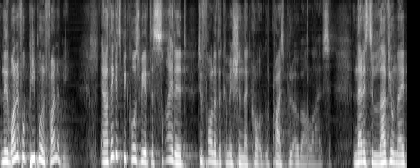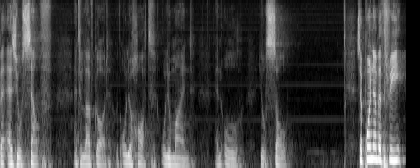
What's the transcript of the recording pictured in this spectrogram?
and there's wonderful people in front of me. And I think it's because we have decided to follow the commission that Christ put over our lives and that is to love your neighbor as yourself and to love God with all your heart, all your mind, and all your soul. So, point number three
